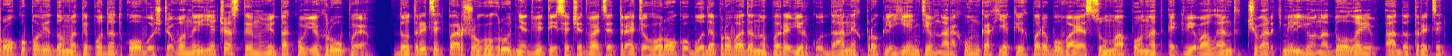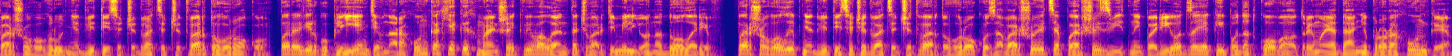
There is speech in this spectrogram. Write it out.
року повідомити податкову, що вони є частиною такої групи. До 31 грудня 2023 року буде проведено перевірку даних про клієнтів, на рахунках яких перебуває сума понад еквівалент чверть мільйона доларів. А до 31 грудня 2024 року перевірку клієнтів, на рахунках яких менше еквівалента чверті мільйона доларів. 1 липня 2024 року завершується перший звітний період, за який податкова отримає дані про рахунки.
